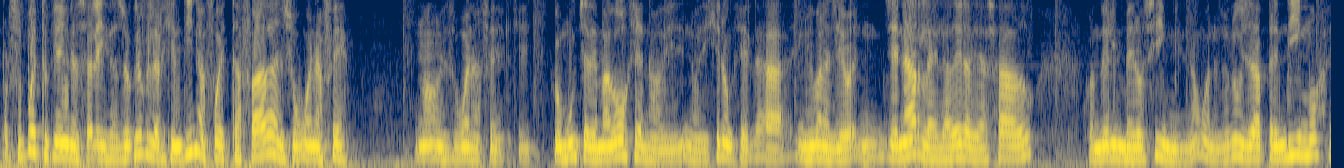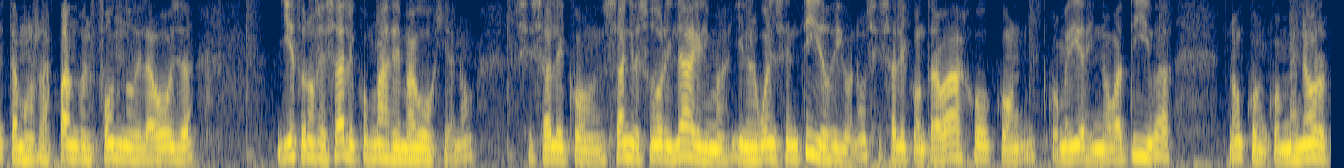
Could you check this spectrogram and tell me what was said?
Por supuesto que hay una salida. Yo creo que la Argentina fue estafada en su buena fe. ¿no? En su buena fe. Que con mucha demagogia nos, nos dijeron que la, nos iban a llenar la heladera de asado cuando era inverosímil. ¿no? Bueno, yo creo que ya aprendimos, estamos raspando el fondo de la olla y esto no se sale con más demagogia, ¿no? Se sale con sangre, sudor y lágrimas, y en el buen sentido, digo, ¿no? Se sale con trabajo, con, con medidas innovativas, ¿no? Con, con menor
